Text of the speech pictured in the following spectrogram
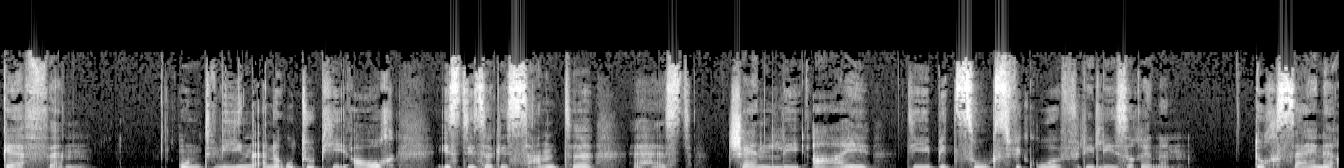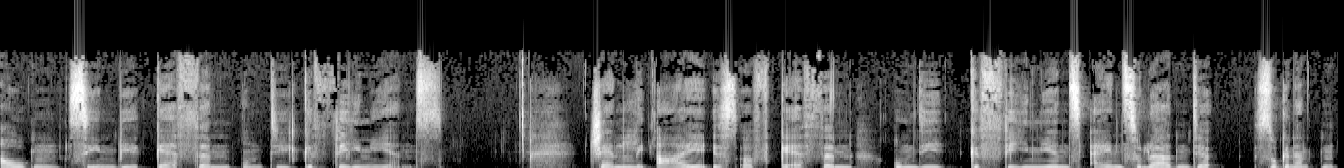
Gethen. Und wie in einer Utopie auch, ist dieser Gesandte, er heißt Chen Li Ai, die Bezugsfigur für die Leserinnen. Durch seine Augen sehen wir Gethen und die Gethenians. Chen Li Ai ist auf Gethen, um die Gethenians einzuladen, der sogenannten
